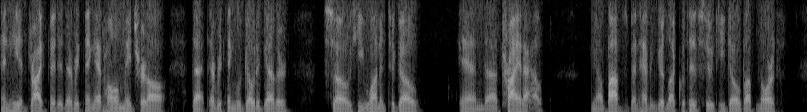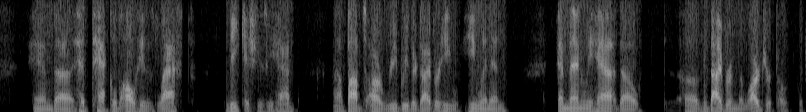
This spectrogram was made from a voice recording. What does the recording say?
and he had dry fitted everything at home, made sure it all that everything would go together. So he wanted to go and uh, try it out. You know, Bob's been having good luck with his suit. He dove up north and uh, had tackled all his last leak issues he had. Uh, Bob's our rebreather diver. He he went in, and then we had uh, uh, the diver in the larger boat, which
